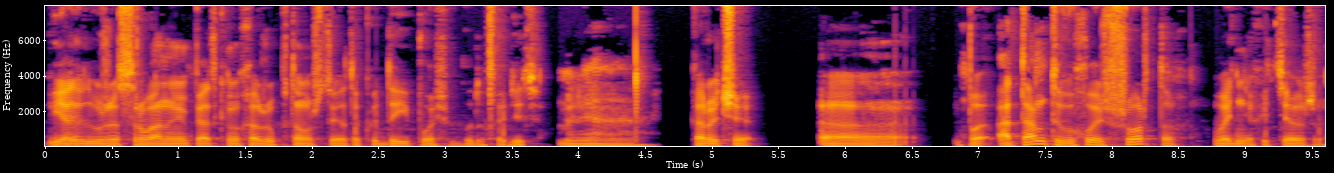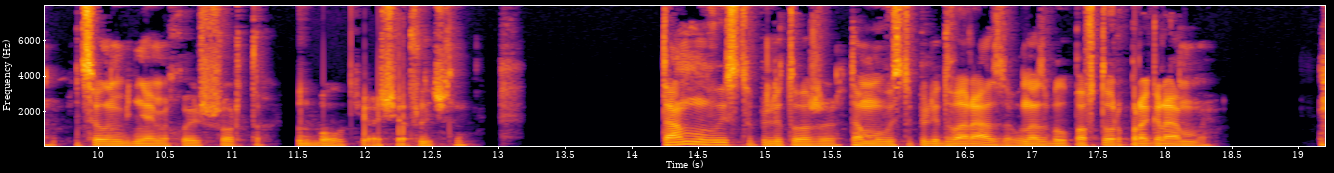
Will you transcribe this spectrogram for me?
я Да. уже с рваными пятками хожу, потому что я такой, да и пофиг, буду ходить. Бля. Короче, по- а там ты выходишь в шортах, в одних и тех же, и целыми днями ходишь в шортах, футболке, вообще отлично. Там мы выступили тоже, там мы выступили два раза, у нас был повтор программы.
